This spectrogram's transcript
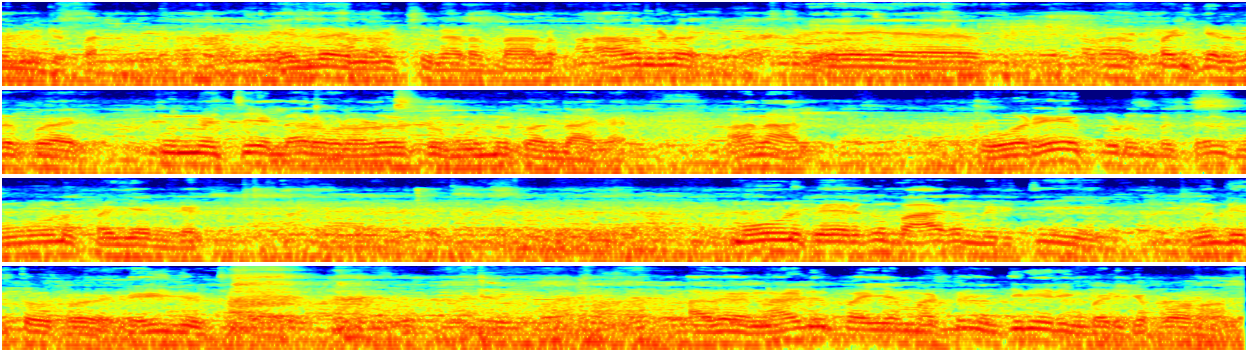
சொல்லிட்டு இருப்பேன். எந்த நிகழ்ச்சி நடந்தாலும் அவங்களும் படிக்கிறது படிக்கிறத இப்போ முன் வச்சு எல்லோரும் ஓரளவுக்கு முன்னுக்கு வந்தாங்க. ஆனால் ஒரே குடும்பத்தில் மூணு பையன்கள். மூணு பேருக்கும் பாகம் பிரித்து முந்திரி தோப்பு எழுதி வச்சுருக்காரு. அது நடு பையன் மட்டும் இன்ஜினியரிங் படிக்க போனான்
